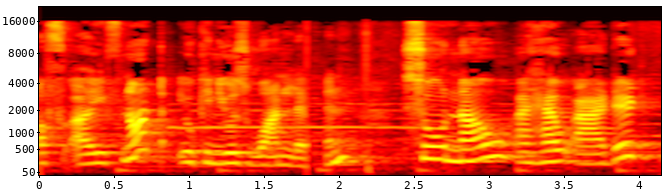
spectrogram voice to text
of, uh, if not you can use one lemon. So now I have added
